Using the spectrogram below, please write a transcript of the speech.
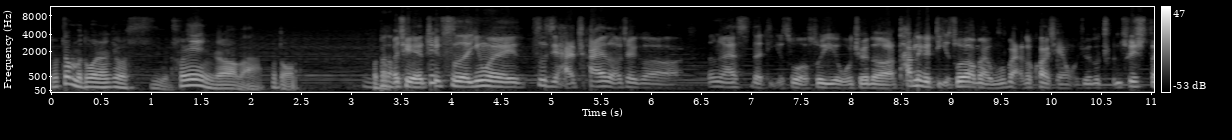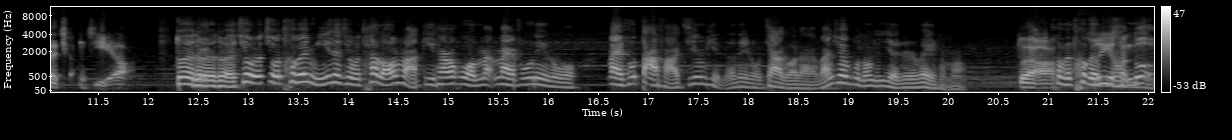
就这么多人就死吹，你知道吧？不懂，不懂而且这次因为自己还拆了这个 NS 的底座，所以我觉得他那个底座要卖五百多块钱，我觉得纯粹是在抢劫啊！对对对，就是就特别迷的，就是他老是把地摊货卖卖出那种卖出大法精品的那种价格来，完全不能理解这是为什么。对啊，特别特别所以很多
